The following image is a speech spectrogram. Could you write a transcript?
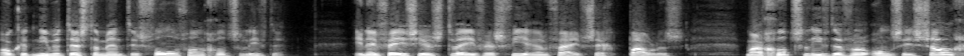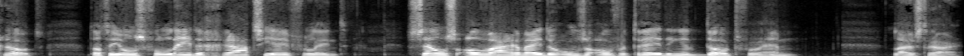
Ook het Nieuwe Testament is vol van Gods liefde. In Efeziërs 2, vers 4 en 5 zegt Paulus: Maar Gods liefde voor ons is zo groot dat Hij ons volledig gratie heeft verleend, zelfs al waren wij door onze overtredingen dood voor Hem. Luisteraar,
